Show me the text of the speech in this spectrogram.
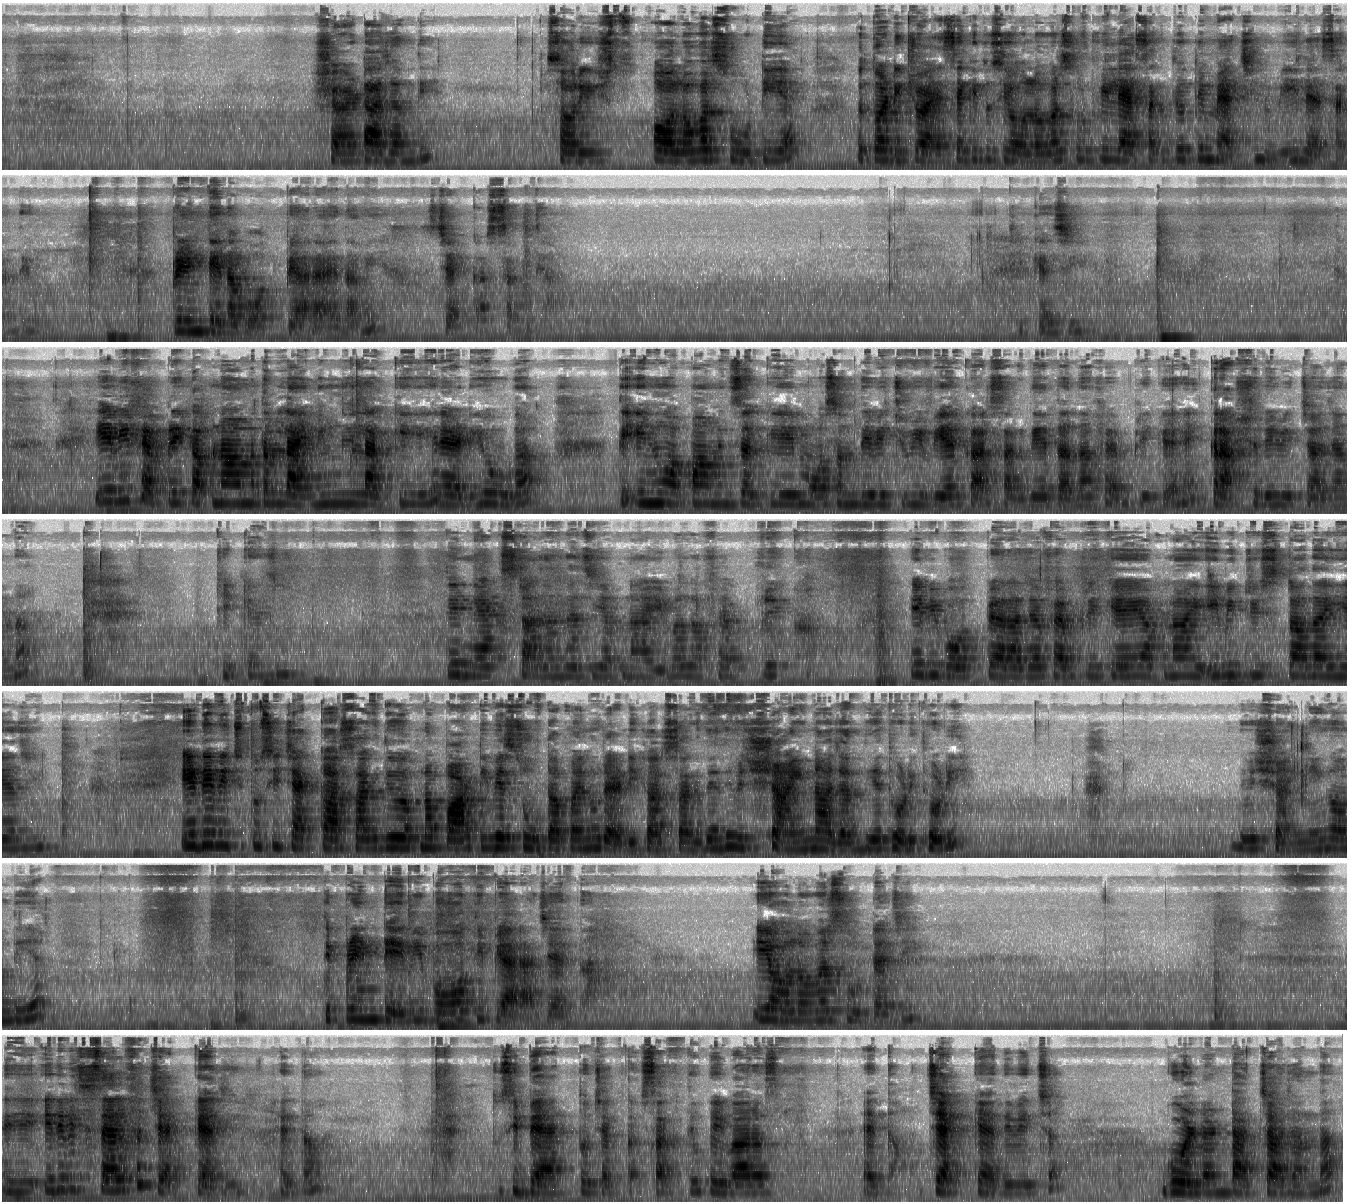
ਸ਼ਰਟ ਆ ਜਾਂਦੀ ਸੌਰੀ 올 ਓਵਰ ਸੂਟ ਹੀ ਹੈ ਤੇ ਤੁਹਾਡੀ ਚੁਆਇਸ ਹੈ ਕਿ ਤੁਸੀਂ 올 ਓਵਰ ਸੂਟ ਵੀ ਲੈ ਸਕਦੇ ਹੋ ਤੇ ਮੈਚਿੰਗ ਵੀ ਲੈ ਸਕਦੇ ਹੋ ਪ੍ਰਿੰਟ ਇਹਦਾ ਬਹੁਤ ਪਿਆਰਾ ਹੈ, ਇਹਦਾ ਵੀ। ਚੈੱਕ ਕਰ ਸਕਦੇ ਹੋ। ਠੀਕ ਹੈ ਜੀ। ਇਹ ਵੀ ਫੈਬਰਿਕ ਆਪਣਾ ਮਤਲਬ ਲਾਈਨਿੰਗ ਲੱਗ ਕੇ ਰੈਡੀ ਹੋਊਗਾ। ਤੇ ਇਹਨੂੰ ਆਪਾਂ ਮੀਨਸ ਅੱਗੇ ਮੌਸਮ ਦੇ ਵਿੱਚ ਵੀ ਵੇਅਰ ਕਰ ਸਕਦੇ ਆ ਇਦਾਂ ਦਾ ਫੈਬਰਿਕ ਹੈ ਇਹ ਕ੍ਰਸ਼ ਦੇ ਵਿੱਚ ਆ ਜਾਂਦਾ। ਠੀਕ ਹੈ ਜੀ। ਤੇ ਨੈਕਸਟ ਆ ਜਾਂਦਾ ਜੀ ਆਪਣਾ ਇਹ ਵਾਲਾ ਫੈਬਰਿਕ ਇਹ ਵੀ ਬਹੁਤ ਪਿਆਰਾ ਜਿਹਾ ਫੈਬਰਿਕ ਹੈ ਆਪਣਾ ਇਹ ਵੀ ਟ੍ਰਿਸਟਾ ਦਾ ਹੀ ਹੈ ਜੀ। ਇਹਦੇ ਵਿੱਚ ਤੁਸੀਂ ਚੈੱਕ ਕਰ ਸਕਦੇ ਹੋ, ਆਪਣਾ ਪਾਰਟੀ ਵੇਅਰ ਸੂਟ ਆਪਾਂ ਇਹਨੂੰ ਰੈਡੀ ਕਰ ਸਕਦੇ ਹਾਂ। ਇਹਦੇ ਵਿੱਚ ਸ਼ਾਈਨ ਆ ਜਾਂਦੀ ਹੈ ਥੋੜੀ ਥੋੜੀ ਇਹਦੇ ਵਿੱਚ ਸ਼ਾਈਨਿੰਗ ਆਉਂਦੀ ਹੈ। ਤੇ ਪ੍ਰਿੰਟ ਇਹ ਵੀ ਬਹੁਤ ਹੀ ਪਿਆਰਾ ਜਿਹਾ ਏਦਾਂ ਇਹ 올 ਓਵਰ ਸੂਟ ਹੈ ਜੀ। ਇਹ, ਇਹਦੇ ਵਿੱਚ ਸੈਲਫ ਚੈੱਕ ਹੈ ਜੀ, ਏਦਾਂ। ਤੁਸੀਂ ਬੈਕ ਤੋਂ ਚੈੱਕ ਕਰ ਸਕਦੇ ਹੋ, ਕਈ ਵਾਰ ਏਦਾਂ। ਚੈੱਕ ਹੈ ਇਹਦੇ ਵਿੱਚ। 골ਡਨ ਟੱਚ ਆ ਜਾਂਦਾ।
